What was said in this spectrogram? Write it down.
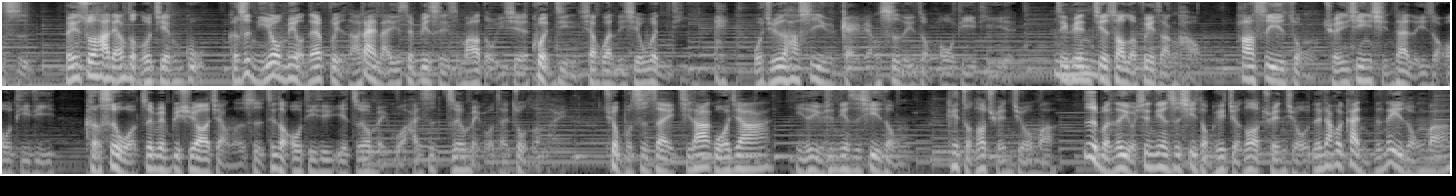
式，等于说它两种都兼顾。可是你又没有 Netflix，它带来一些 business model 一些困境相关的一些问题。哎，我觉得它是一个改良式的一种 OTT。这篇介绍的非常好，它是一种全新形态的一种 OTT。可是我这边必须要讲的是，这种 OTT 也只有美国，还是只有美国才做得来，却不是在其他国家。你的有线电视系统可以走到全球吗？日本的有线电视系统可以走到全球，人家会看你的内容吗？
